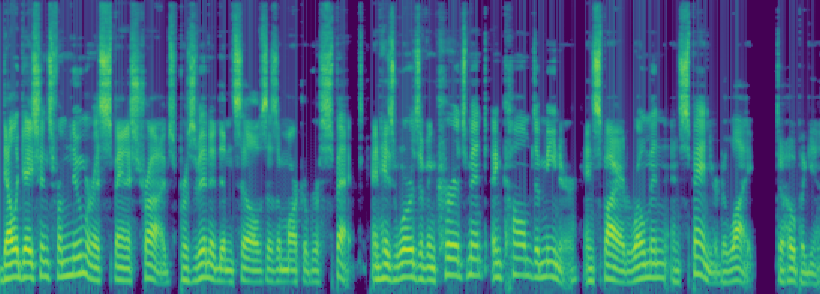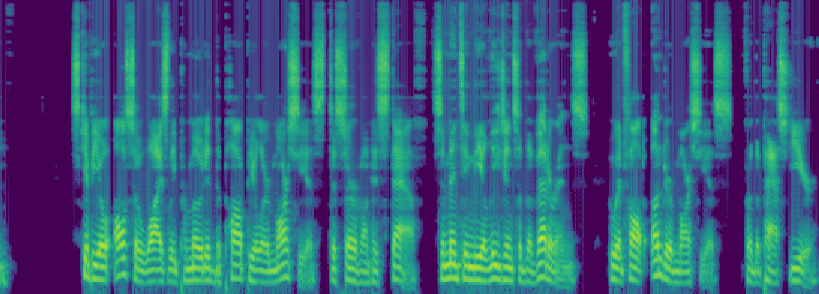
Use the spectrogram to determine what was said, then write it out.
delegations from numerous Spanish tribes presented themselves as a mark of respect, and his words of encouragement and calm demeanor inspired Roman and Spaniard alike to hope again. Scipio also wisely promoted the popular Marcius to serve on his staff, cementing the allegiance of the veterans who had fought under Marcius for the past year.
